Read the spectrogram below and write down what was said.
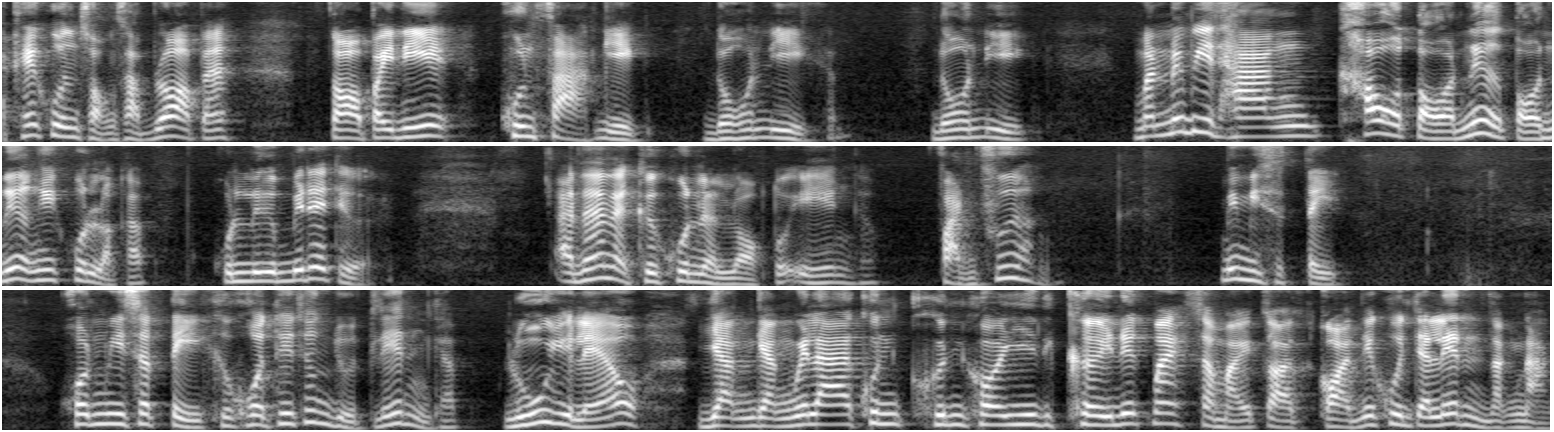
กให้คุณสองสามรอบนะต่อไปนี้คุณฝากอีก โดนอีกครับ โดนอีก มันไม่มีทางเข้าต่อเนื่องต่อเนื่องให้คุณหรอกครับ คุณลืมไม่ได้เถอะ อันนั้นน่ะคือคุณหลอกตัวเองครับ ฝันเฟื่อง ไม่มีสติ คนมีสติคือคนที่ต้องหยุดเล่นครับ รู้อยู่แล้ว อย่างอย่างเวลาคุณคุณเคยเคยนึกไหมสมัยก่อนก่อนที่คุณจะเล่นหนัง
